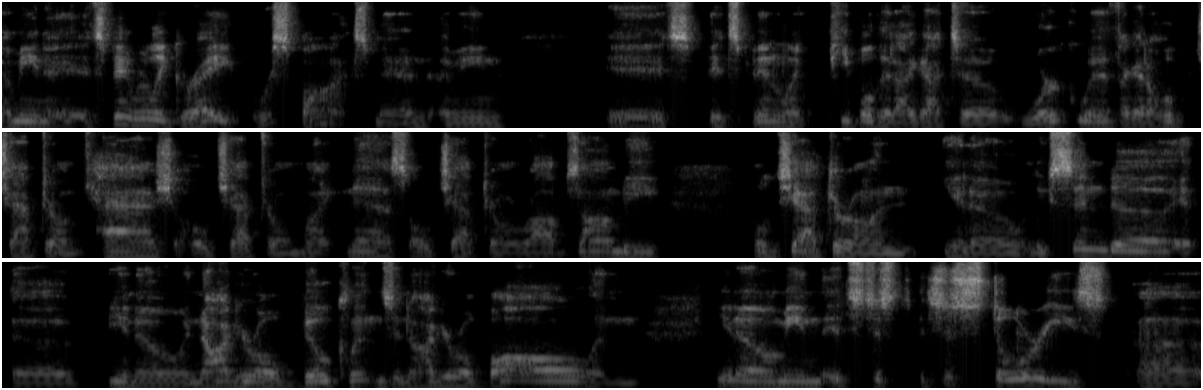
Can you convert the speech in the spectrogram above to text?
I mean, it's been really great response, man. I mean, it's it's been like people that I got to work with. I got a whole chapter on Cash, a whole chapter on Mike Ness, a whole chapter on Rob Zombie, whole chapter on you know Lucinda at the you know inaugural Bill Clinton's inaugural ball, and you know, I mean, it's just it's just stories uh,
